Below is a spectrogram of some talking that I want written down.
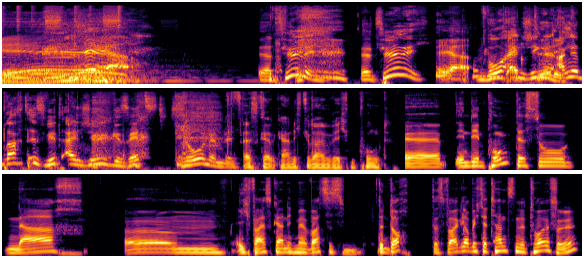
Yeah! Natürlich, natürlich. Ja, Wo ein Jingle natürlich. angebracht ist, wird ein Jingle gesetzt. So nämlich. Ich weiß gerade gar nicht genau, in welchem Punkt. äh, in dem Punkt, dass du nach, ähm, ich weiß gar nicht mehr, was es, doch, das war, glaube ich, der tanzende Teufel,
